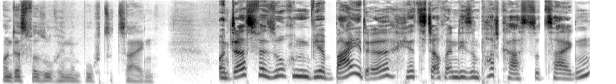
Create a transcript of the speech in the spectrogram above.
und das versuche ich in dem Buch zu zeigen. Und das versuchen wir beide jetzt auch in diesem Podcast zu zeigen.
